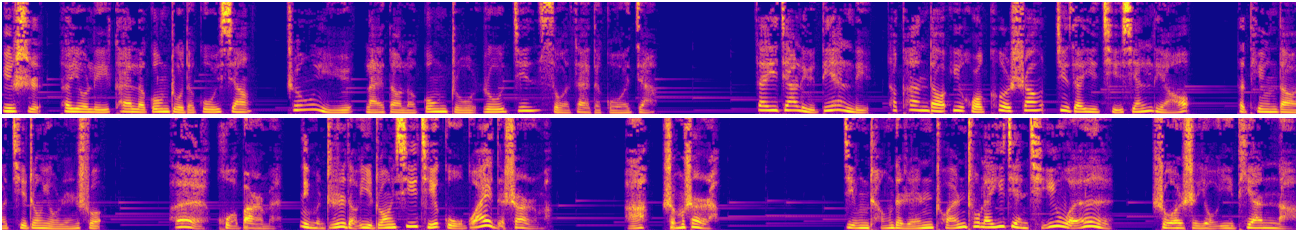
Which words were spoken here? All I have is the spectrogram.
于是他又离开了公主的故乡，终于来到了公主如今所在的国家。在一家旅店里，他看到一伙客商聚在一起闲聊。他听到其中有人说：“哎，伙伴们，你们知道一桩稀奇古怪的事儿吗？啊，什么事儿啊？”京城的人传出来一件奇闻，说是有一天呐，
